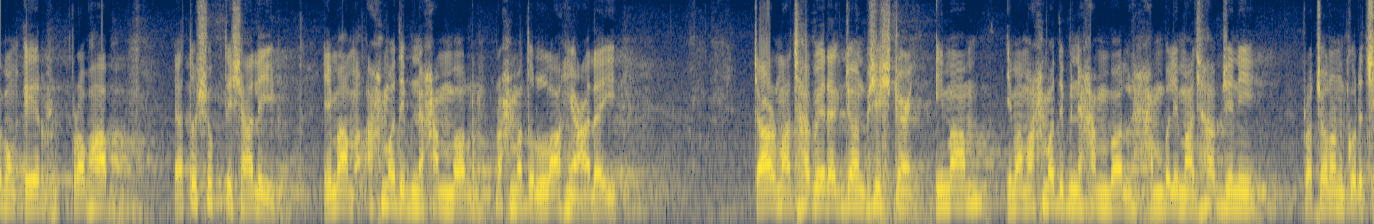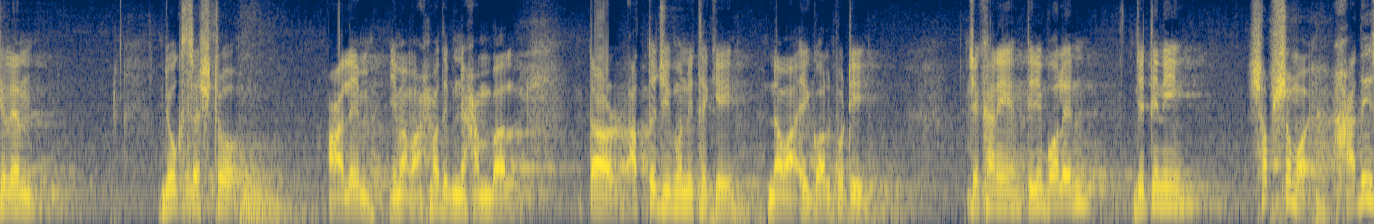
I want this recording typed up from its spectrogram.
এবং এর প্রভাব এত শক্তিশালী। ইমাম আহমদ ইবনে হাম্বল রহমতুল্লাহ আলাই চার মাঝহাবের একজন বিশিষ্ট ইমাম ইমাম আহমদ ইবনে হাম্বল, হাম্বলি মাঝহাব যিনি প্রচলন করেছিলেন, যোগশ্রেষ্ঠ। আলেম ইমাম আহমদ ইবনে হাম্বাল তার আত্মজীবনী থেকে নেওয়া এই গল্পটি, যেখানে তিনি বলেন যে তিনি সবসময় হাদিস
